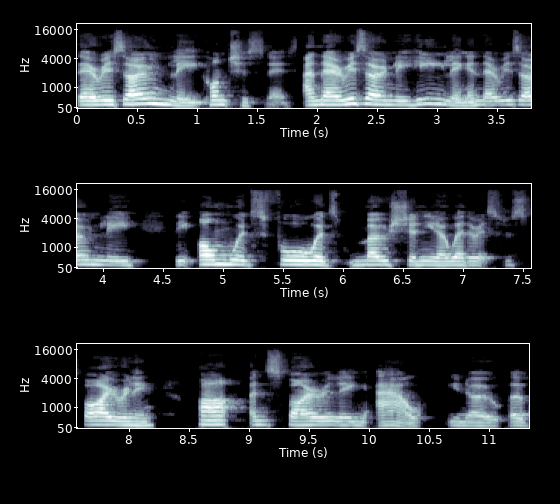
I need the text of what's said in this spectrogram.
There is only consciousness and there is only healing and there is only the onwards forwards motion you know whether it's spiraling up and spiraling out you know of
